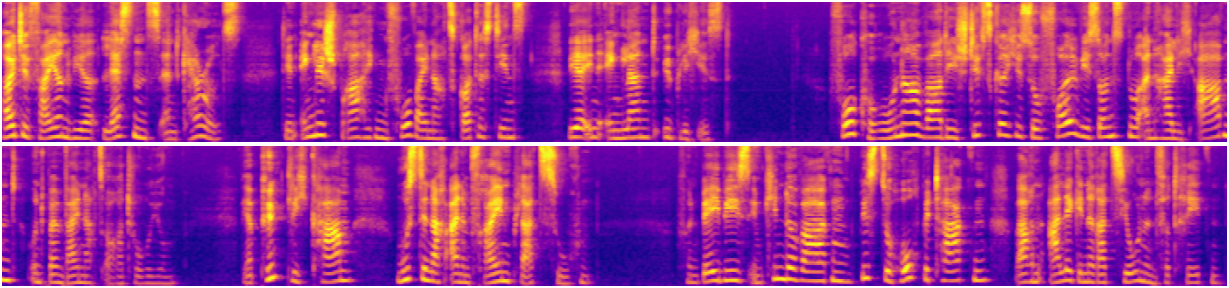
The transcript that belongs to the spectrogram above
Heute feiern wir Lessons and Carols, den englischsprachigen Vorweihnachtsgottesdienst, wie er in England üblich ist. Vor Corona war die Stiftskirche so voll wie sonst nur an Heiligabend und beim Weihnachtsoratorium. Wer pünktlich kam, musste nach einem freien Platz suchen. Von Babys im Kinderwagen bis zu Hochbetagten waren alle Generationen vertreten.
